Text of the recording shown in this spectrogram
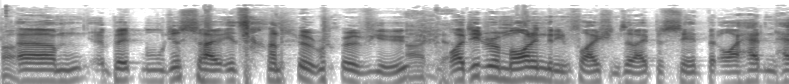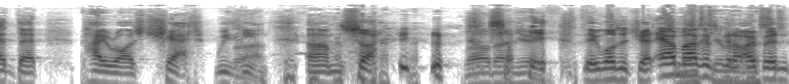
um, but we'll just say it's under review. Okay. I did remind him that inflation's at eight percent, but I hadn't had that pay rise chat with him. Um, so, Well so done, you. there, there was a chat. Our market's going to open.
